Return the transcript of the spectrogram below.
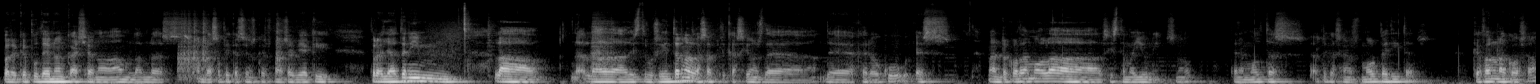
perquè poder no encaixa no, amb, amb, les, amb les aplicacions que es fan servir aquí. Però allà tenim la, la distribució interna de les aplicacions de, de Heroku. És, me'n recorda molt al sistema Unix. No? Tenim moltes aplicacions molt petites que fan una cosa,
